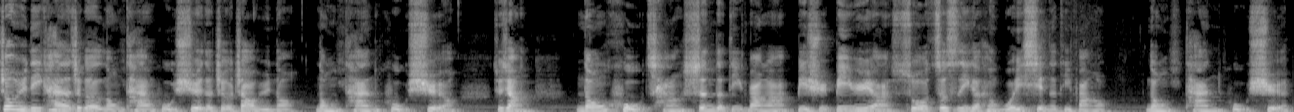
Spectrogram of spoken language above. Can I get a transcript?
终于离开了这个龙潭虎穴的这个赵云哦，龙潭虎穴哦，就讲龙虎藏身的地方啊，比喻比喻啊，说这是一个很危险的地方哦，龙潭虎穴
